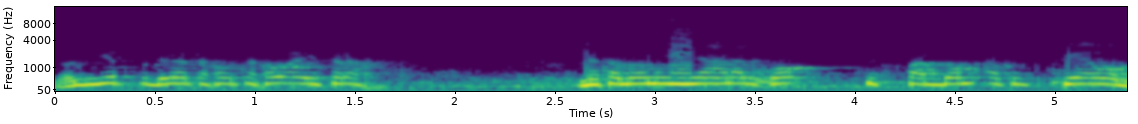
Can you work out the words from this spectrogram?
loolu yëpp dana taxaw taxawaayu sarax naka noonu ñaanal ko ci fàddoom ak teewam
